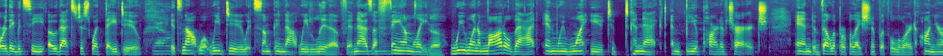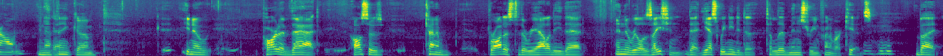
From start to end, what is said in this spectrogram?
or they would see, oh, that's just what they do. Yeah. It's not what we do, it's something that we live. And as a family, Yeah. we want to model that and we want you to connect and be a part of church and develop a relationship with the Lord on your own. And I Yeah. think, um, you know, part of that also is kind of brought us to the reality that, and the realization that, yes, we needed to, to live ministry in front of our kids. Mm-hmm. But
